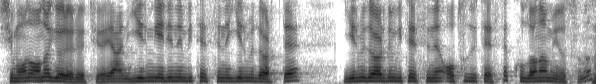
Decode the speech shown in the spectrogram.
Shimano ona göre üretiyor. Yani 27'nin vitesini 24'te 24'ün vitesini 30 viteste kullanamıyorsunuz.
